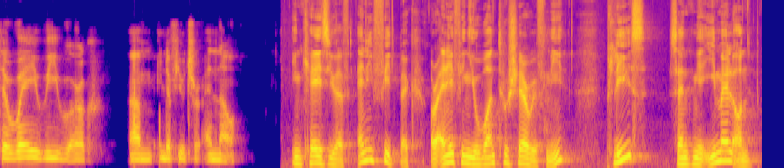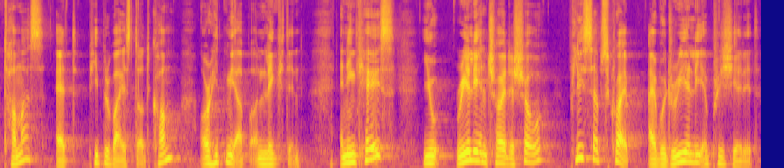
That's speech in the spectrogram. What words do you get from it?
the way we work um, in the future and now? In case you have any feedback or anything you want to share with me, please send me an email on thomas at peoplewise.com or hit me up on LinkedIn. And in case you really enjoy the show, please subscribe. I would really appreciate it.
